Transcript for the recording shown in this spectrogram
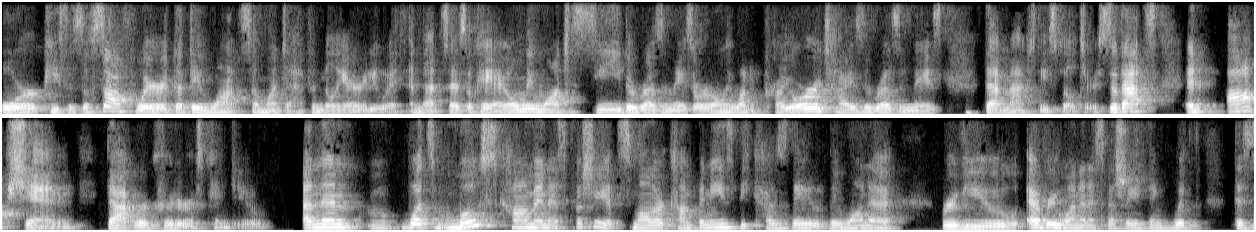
or pieces of software that they want someone to have familiarity with. And that says, okay, I only want to see the resumes or only want to prioritize the resumes that match these filters. So that's an option that recruiters can do. And then what's most common, especially at smaller companies, because they, they want to review everyone, and especially I think with this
